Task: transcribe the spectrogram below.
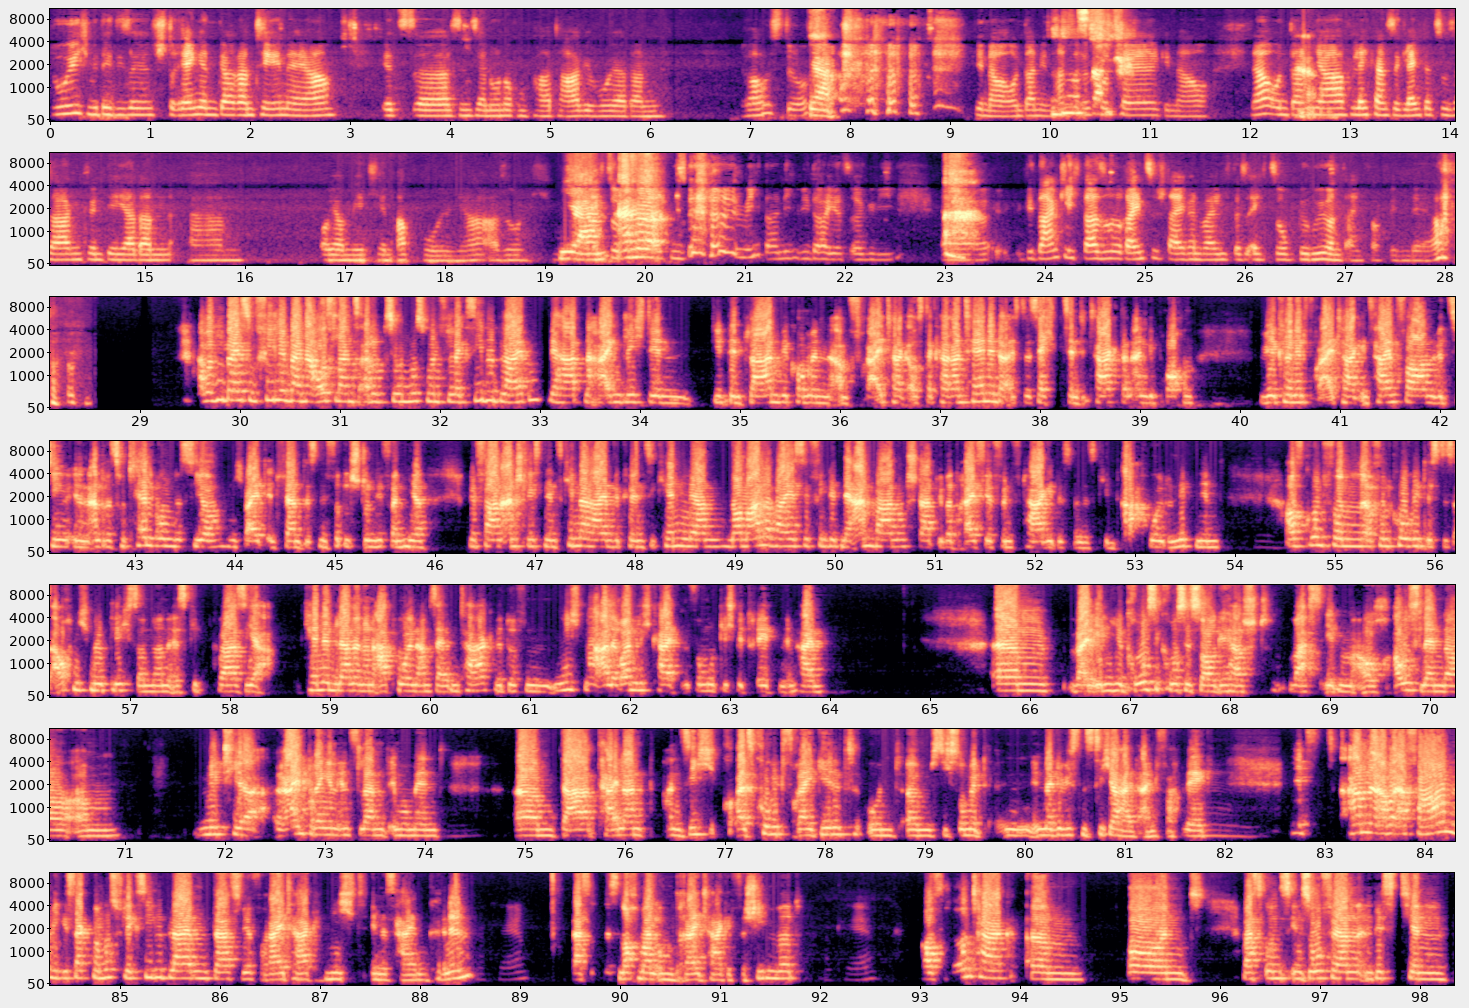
durch mit dieser strengen Quarantäne, ja. Jetzt äh, sind es ja nur noch ein paar Tage, wo ihr dann raus dürfen. Ja. genau, und dann in ein anderes Hotel, genau. Na, und dann ja. ja. vielleicht kannst du gleich dazu sagen, könnt ihr ja dann ähm, euer Mädchen abholen, ja. Also ich ja, also, mich da nicht wieder jetzt irgendwie äh, gedanklich da so reinzusteigern, weil ich das echt so berührend einfach finde, ja. Aber wie bei so vielen bei einer Auslandsadoption muss man flexibel bleiben. Wir hatten eigentlich den den Plan, wir kommen am Freitag aus der Quarantäne, da ist der 16. Tag dann angebrochen. Wir können Freitag ins Heim fahren, wir ziehen in ein anderes Hotel um, das hier nicht weit entfernt ist, eine Viertelstunde von hier. Wir fahren anschließend ins Kinderheim, wir können sie kennenlernen. Normalerweise findet eine Anbahnung statt über drei, vier, fünf Tage, bis man das Kind abholt und mitnimmt. Aufgrund von, von Covid ist es auch nicht möglich, sondern es gibt quasi Kennenlernen und Abholen am selben Tag. Wir dürfen nicht mal alle Räumlichkeiten vermutlich betreten im Heim ähm, weil eben hier große, große Sorge herrscht, was eben auch Ausländer ähm, mit hier reinbringen ins Land im Moment, ähm, da Thailand an sich als Covid-frei gilt und ähm, sich somit in, in, einer gewissen Sicherheit einfach wägt. Mhm. Jetzt haben wir aber erfahren, wie gesagt, man muss flexibel bleiben, dass wir Freitag nicht in das Heim können, okay. dass es nochmal um drei Tage verschieben wird. Okay. Auf Montag ähm, und was uns insofern ein bisschen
